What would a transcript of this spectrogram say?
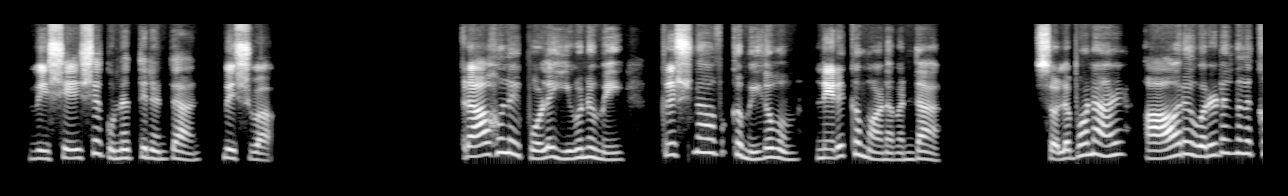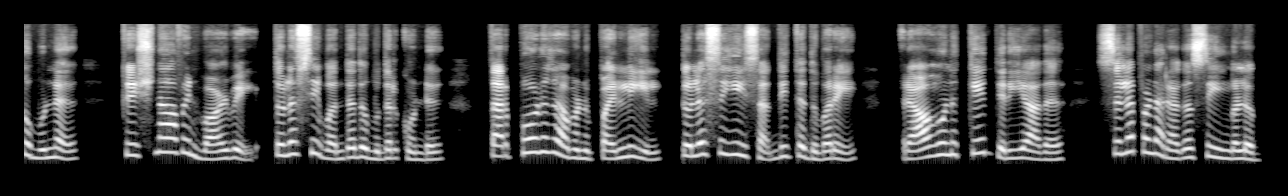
விசேஷ குணத்தினன்தான் விஸ்வா ராகுலைப் போல இவனுமே கிருஷ்ணாவுக்கு மிகவும் நெருக்கமானவன்தான் சொல்லப்போனால் ஆறு வருடங்களுக்கு முன்னர் கிருஷ்ணாவின் வாழ்வே துளசி வந்தது முதற்கொண்டு தற்பொழுது அவன் பள்ளியில் துளசியை சந்தித்தது வரை ராகுலுக்கே தெரியாத சில பல ரகசியங்களும்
